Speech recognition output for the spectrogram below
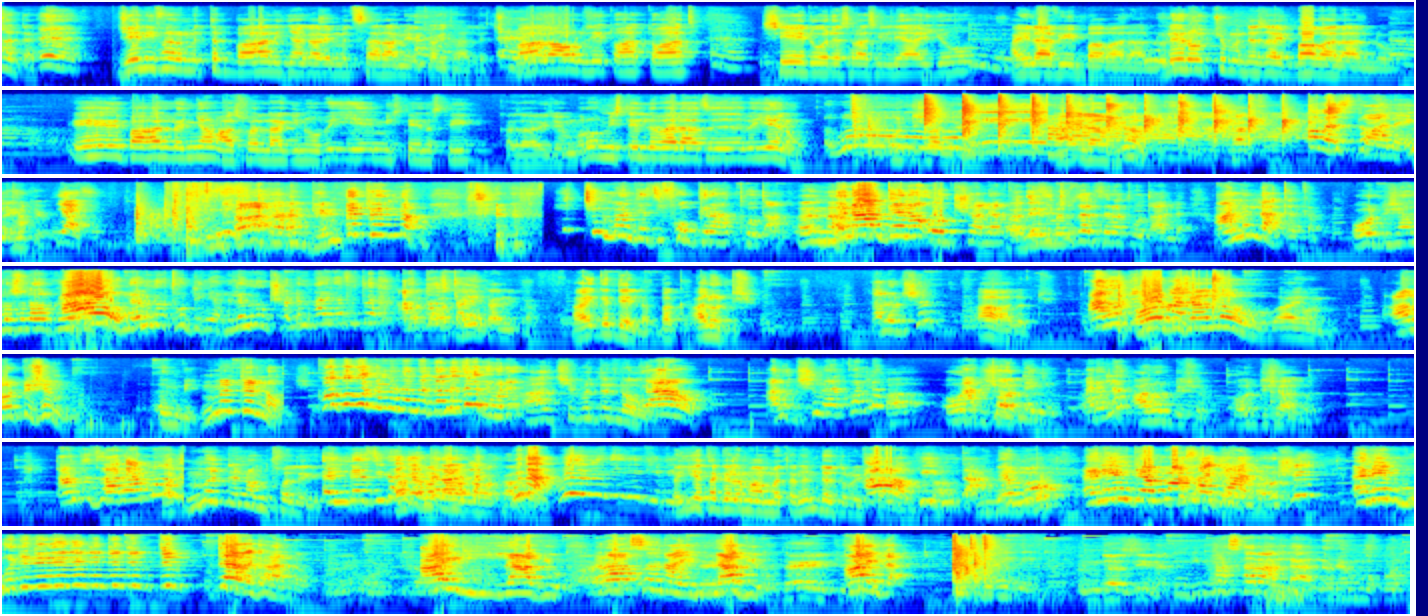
ጄኒፈር የምትባል እኛ ጋር የምትሰራ አሜሪካዊት አለች። ባሏ ሁል ጊዜ ጠዋት ጠዋት ሲሄዱ ወደ ስራ ሲለያዩ አይላቪ ይባባላሉ። ሌሎቹም እንደዛ ይባባላሉ። ይሄ ባህል ለእኛም አስፈላጊ ነው ብዬ ሚስቴን እስቲ ከዛሬ ጀምሮ ሚስቴን ልበላት ብዬ ነው። እወድሻለሁ። አልኩሽ።. ያዝ። ምንድን ነው? እንደዚህ ፎግረህ አትወጣም።? ምን አድርገህ ነው እወድሻለሁ ያልከው? እኔ እዚቹ ዘርዝረህ ትወጣለህ። አንላቀቅም። እወድሻለሁ ስላልኩኝ አዎ ለምን ትወደኛለህ? ለምን እወድሻለሁ? ለምን አይነት ይብቃኝ። አይ ግድ የለም በቃ አልወድሽም። አልወድሽም አዎ አልወድሽም። እወድሻለሁ አይሆንም። አልወድሽም እምቢ። ምንድን ነው አንቺ ምንድን ነው? አልወድሽም አትወደኝም አይደለ? አልወድሽም፣ እወድሻለሁ። አንተ ዛሬ አማ ምንድን ነው የምትፈልጊው? እንደዚህ! እየተገለማመጥን እንደ ድሮ ይሻላል። ደግሞ እኔም ደግሞ አሳያለሁ። እሺ እኔም ውድድድድድድድ አደርግሃለሁ። I love you ራስህን I love you I lo እንደዚህ ነው። እንዲህማ እሰራልሃለሁ ደግሞ ቆይ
